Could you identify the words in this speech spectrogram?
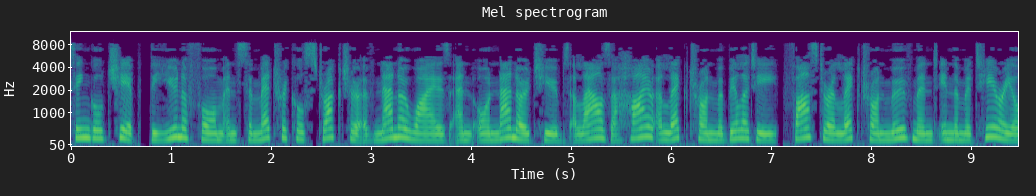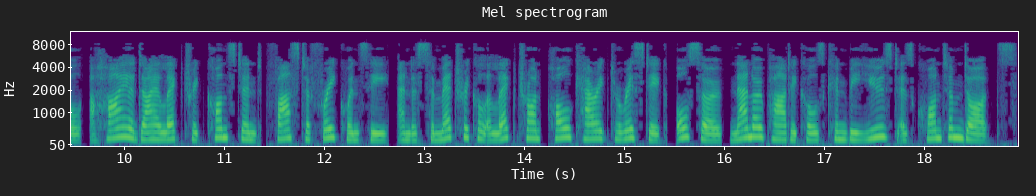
single chip, the uniform and symmetrical structure of nanowires and or nanotubes allows a higher electron mobility faster electron movement in the material, a higher dielectric constant faster frequency, and a symmetrical electron hole characteristic. Also, nanoparticles can be used as quantum dots.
